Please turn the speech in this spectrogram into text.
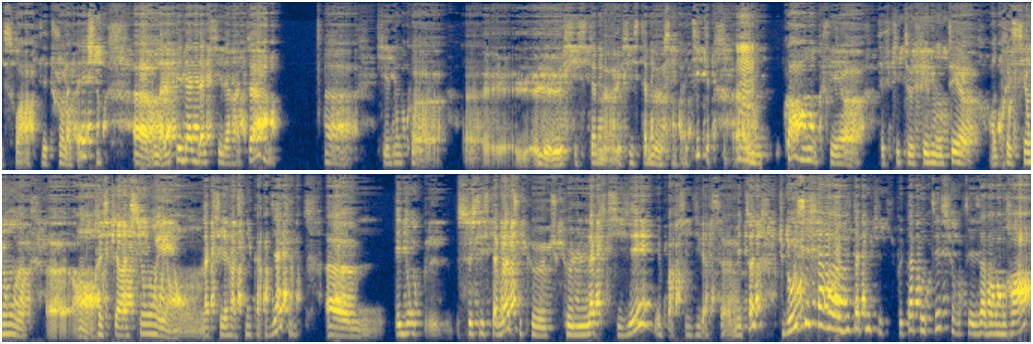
soient, qu'ils aient toujours la pêche. Euh, on a la pédale d'accélérateur, euh, qui est donc euh, le, système, le système sympathique corps. Hein. donc c'est c'est ce qui te fait monter en pression, en respiration et en accélération cardiaque. Et donc, ce système-là, tu peux, tu peux l'activer par diverses méthodes. Tu peux aussi faire euh, du tapping. Tu peux tapoter sur tes avant-bras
